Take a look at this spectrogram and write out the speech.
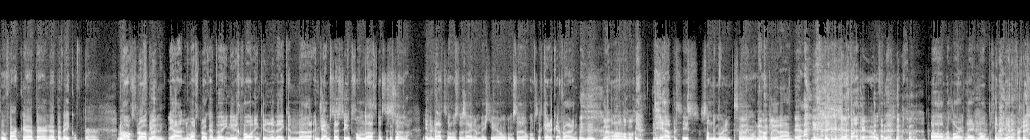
hoe vaak per, per week of per... Normaal gesproken, ja, normaal gesproken hebben we in ieder geval één keer in de week een, uh, een jam sessie op zondag. Dat is uh, inderdaad, zoals we zeiden, een beetje onze, onze kerkervaring. Mm -hmm. ja, um, ja. ja, precies. Sunday morning. Sunday morning. Net de okay. kleren aan. Ja, in pak uh, oefenen. oh, my lord. Nee, man, begin er niet over.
